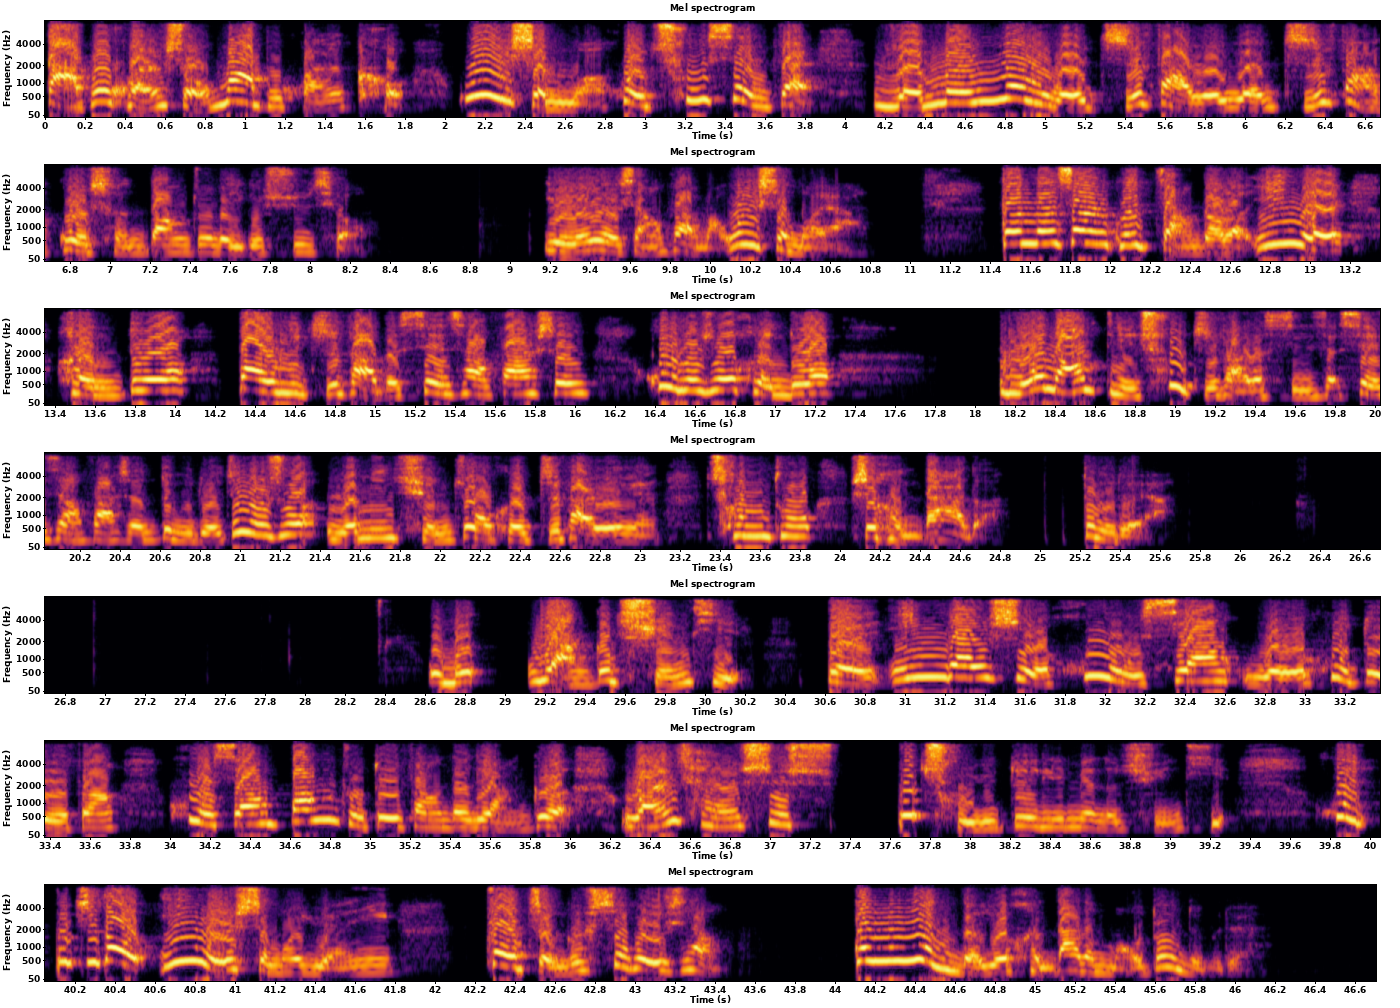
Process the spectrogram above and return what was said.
打不还手、骂不还口，为什么会出现在人们认为执法人员执法过程当中的一个需求？有人有想法吗？为什么呀？刚刚向日葵讲到了，因为很多暴力执法的现象发生，或者说很多流氓抵触执法的形象现象发生，对不对？就是说人民群众和执法人员冲突是很大的，对不对啊？我们两个群体本应该是互相维护对方、互相帮助对方的两个，完全是。不处于对立面的群体，会不知道因为什么原因，在整个社会上公认的有很大的矛盾，对不对？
